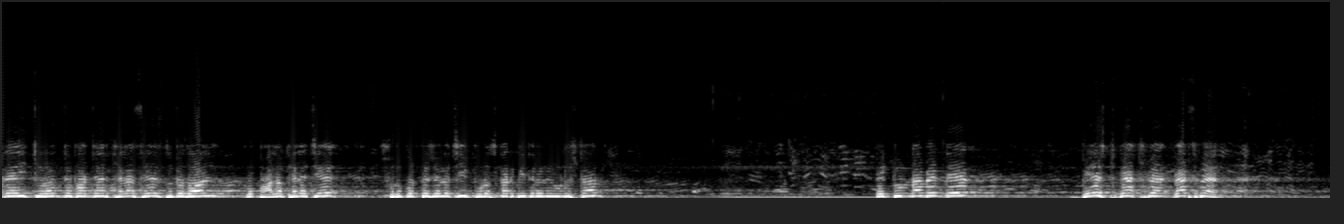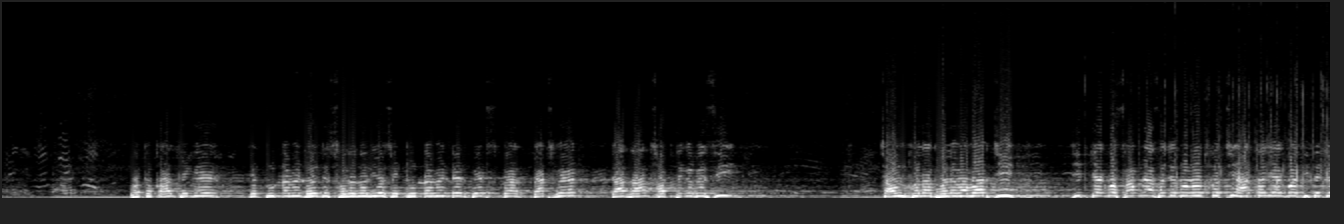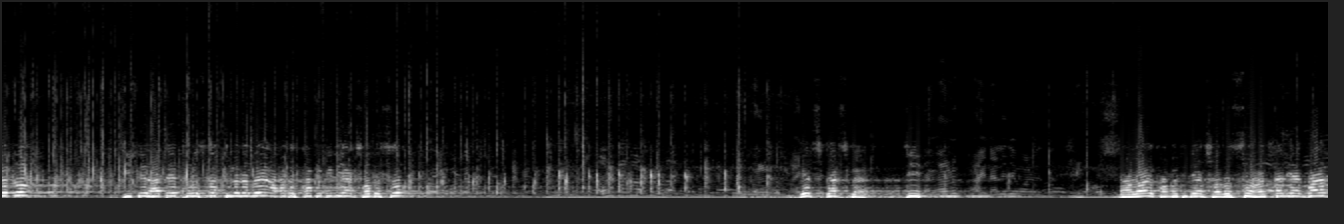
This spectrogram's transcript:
এই চূড়ান্ত পর্যায়ের খেলা শেষ, দুটো দল খুব ভালো খেলেছে। শুরু করতে চলেছি পুরস্কার বিতরণী অনুষ্ঠান। এই টুর্নামেন্টের বেস্ট ব্যাটসম্যান গতকাল থেকে যে টুর্নামেন্ট হয়েছে, ষোলো দলীয় সেই টুর্নামেন্টের বেস্ট ব্যাটসম্যান যার রান সব থেকে বেশি। চাউল খোলা ভোলে বাবার জিত। জিতকে একবার সামনে আসার জন্য অনুরোধ করছি, হাততালি একবার জিতের জন্য। জিতের হাতে পুরস্কার তুলে দেবে আমাদের কমিটির এক সদস্য। বেস্ট ব্যাটসম্যান জিত মলয় কমিটির এক সদস্য হাততালি একবার।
